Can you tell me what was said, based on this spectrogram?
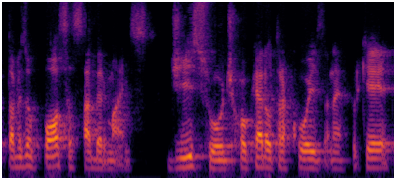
talvez eu possa saber mais disso ou de qualquer outra coisa, né? Porque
